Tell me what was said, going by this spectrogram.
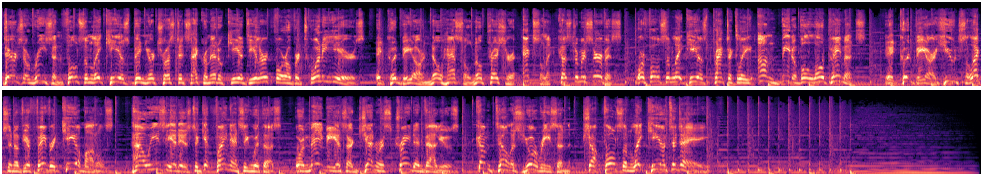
There's a reason Folsom Lake Kia's been your trusted Sacramento Kia dealer for over 20 years. It could be our no hassle, no pressure, excellent customer service, or Folsom Lake Kia's practically unbeatable low payments. It could be our huge selection of your favorite Kia models, how easy it is to get financing with us, or maybe it's our generous trade in values. Come tell us your reason. Shop Folsom Lake Kia today.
